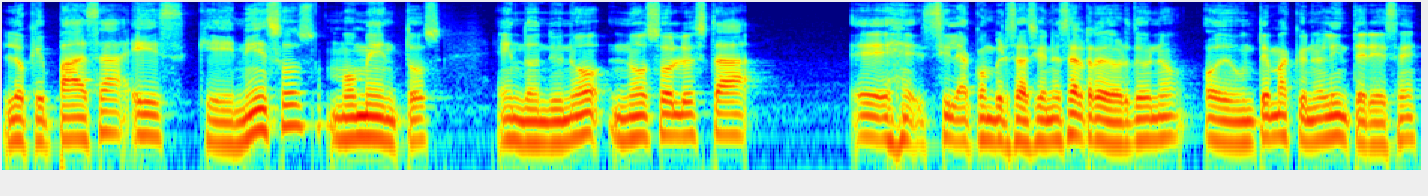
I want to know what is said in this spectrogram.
Lo que pasa es que en esos momentos en donde uno no solo está, eh, si la conversación es alrededor de uno o de un tema que uno le interese,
